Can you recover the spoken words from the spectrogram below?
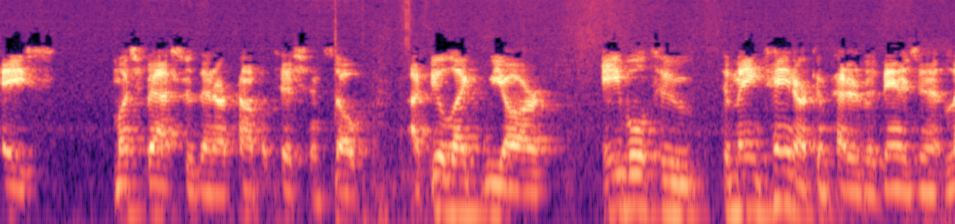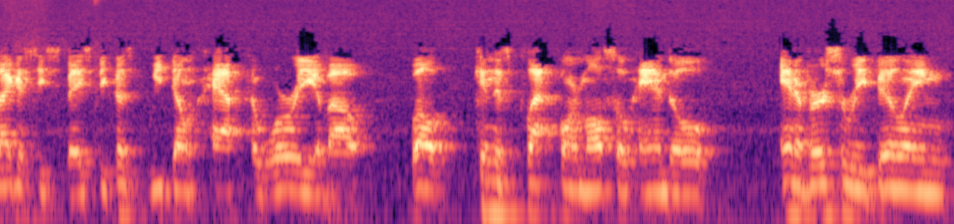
pace much faster than our competition. So I feel like we are able to, to maintain our competitive advantage in that legacy space because we don't have to worry about well, can this platform also handle anniversary billing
